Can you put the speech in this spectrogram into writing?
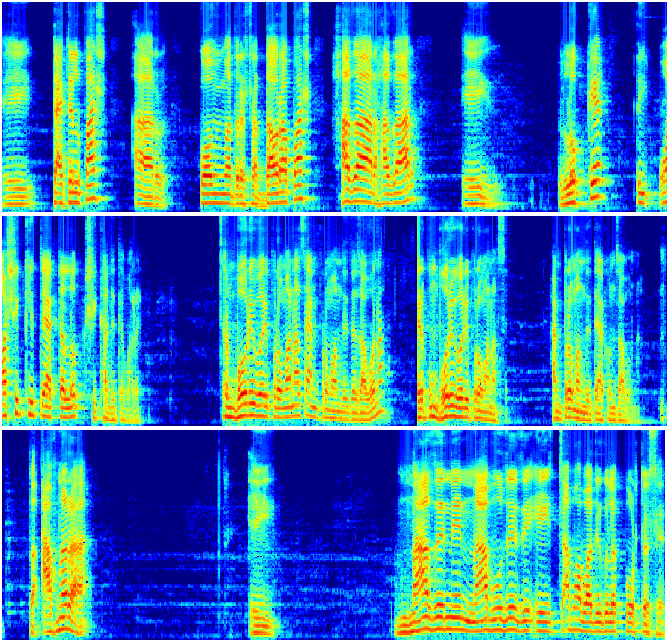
এই টাইটেল পাস আর কমি মাদ্রাসার দাওরা পাস হাজার হাজার এই লোককে, এই অশিক্ষিত একটা লোক শিক্ষা দিতে পারে কারণ ভরি ভরি প্রমাণ আছে, আমি প্রমাণ দিতে যাব না। এরকম ভরি ভরি প্রমাণ আছে, আমি প্রমাণ দিতে এখন যাব না। তো আপনারা এই না জেনে, না বুঝে যে এই চাপাবাজিগুলো করতেছেন,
